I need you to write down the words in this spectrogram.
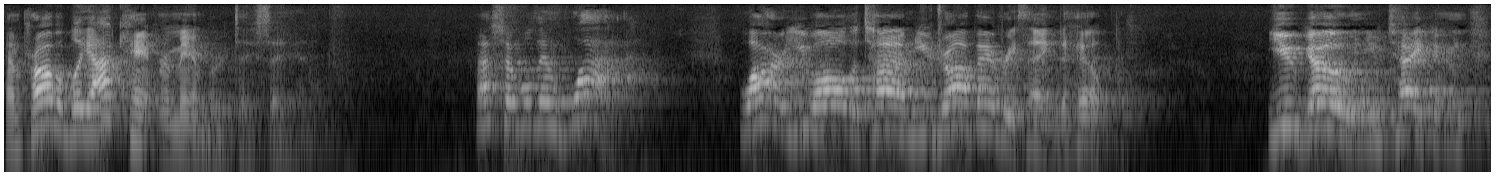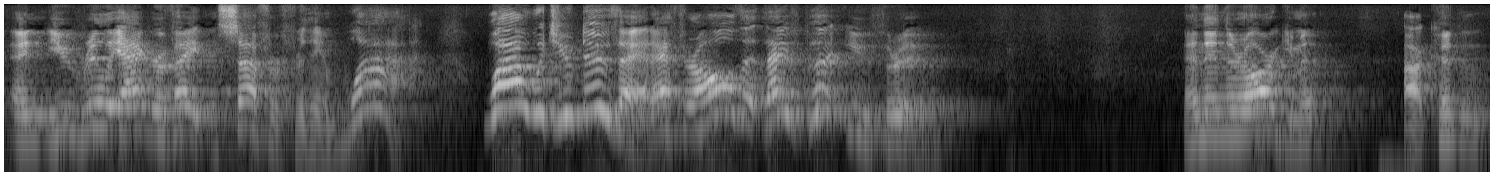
And probably I can't remember it, they said. I said, Well, then why? Why are you all the time, you drop everything to help? You go and you take them and, you really aggravate and suffer for them. Why? Why would you do that after all that they've put you through? And then their argument, I couldn't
